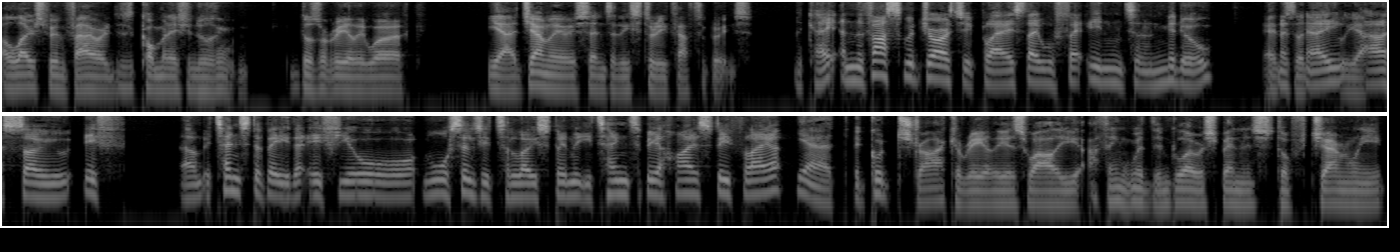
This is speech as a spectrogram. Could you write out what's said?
A low spin fairway this combination doesn't doesn't really work. Yeah, generally, it's into these three categories. Okay, and the vast majority of players they will fit into the middle. Okay, yeah, uh, so if um, it tends to be that if you're more suited to low spin, that you tend to be a higher speed player. yeah, a good striker really as well. You, I think with the lower spin and stuff, generally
